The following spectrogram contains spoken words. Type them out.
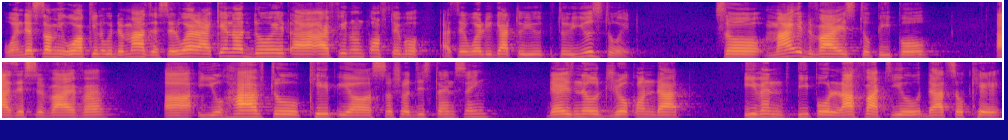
When they saw me walking with the mask, they said, Well, I cannot do it. I, I feel uncomfortable. I said, Well, you got to, to use to it. So, my advice to people as a survivor, uh, you have to keep your social distancing. There is no joke on that. Even people laugh at you, that's okay.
